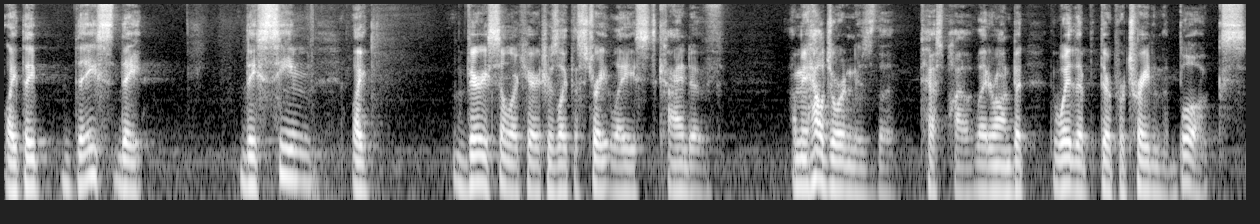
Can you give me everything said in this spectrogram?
Like they they they they seem like very similar characters, like the straight laced kind of. I mean, Hal Jordan is the test pilot later on, but the way that they're portrayed in the books,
